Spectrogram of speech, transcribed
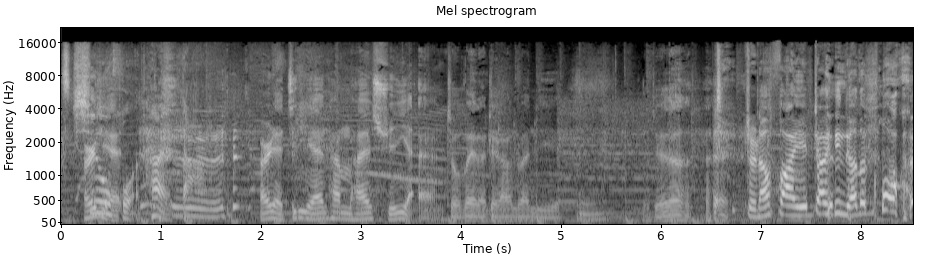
心火太大，而且今年他们还巡演，就为了这张专辑。我觉得 只能放一张信哲的《过火》。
